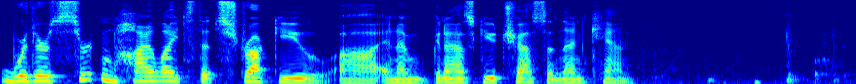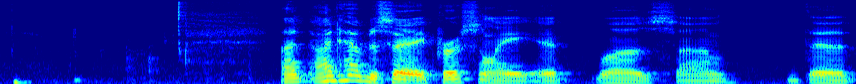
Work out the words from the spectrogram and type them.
were there certain highlights that struck you? Uh, and I'm going to ask you, Ches, and then Ken. I'd have to say, personally, it was um, the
